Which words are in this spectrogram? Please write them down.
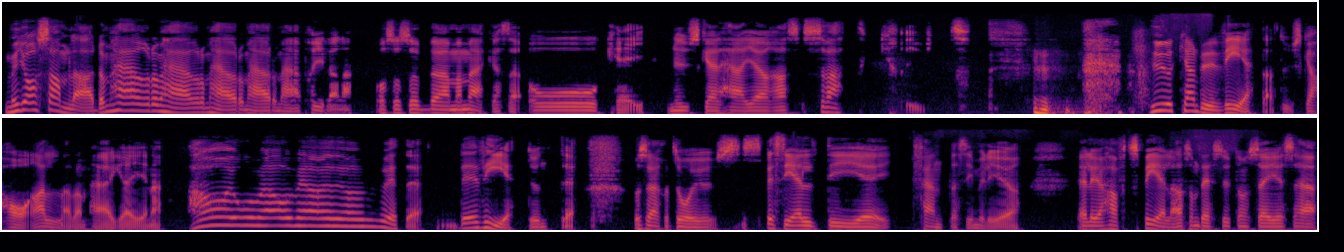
Men jag samlar de här och de här och de här och de här och de här prylarna. Och så, så börjar man märka så okej, okay, nu ska det här göras svartkrut. Mm. Hur kan du veta att du ska ha alla de här grejerna? Ja, jo, ja, jag, vet det. Det vet du inte. Och särskilt då ju speciellt i eh, fantasymiljö. Eller jag har haft spelare som dessutom säger så här.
